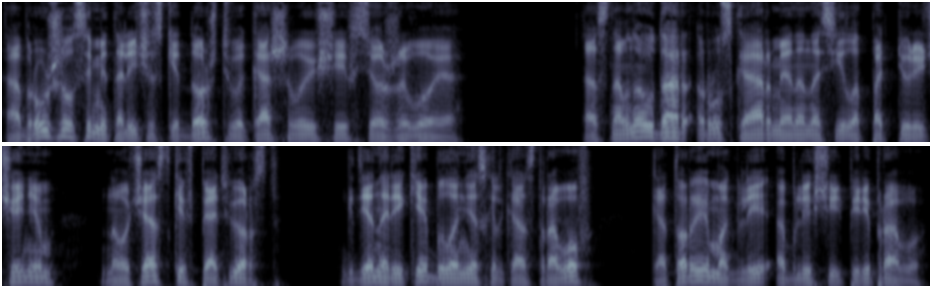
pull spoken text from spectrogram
обрушился металлический дождь, выкашивающий все живое. Основной удар русская армия наносила под Тюреченем на участке в пять верст, где на реке было несколько островов, которые могли облегчить переправу.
